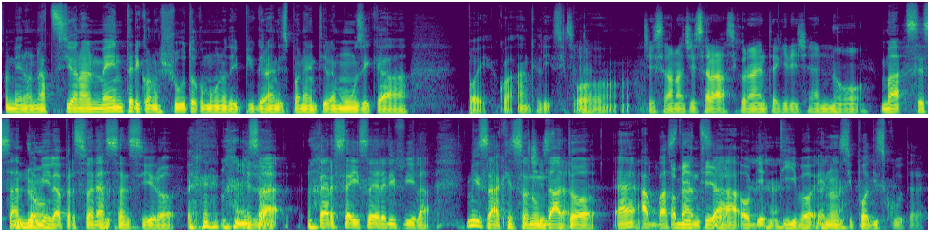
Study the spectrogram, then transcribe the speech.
almeno nazionalmente riconosciuto come uno dei più grandi esponenti della musica. Poi qua anche lì si Sì. può... Ci, sono- ci sarà sicuramente chi dice no. Ma 60.000 persone a San Siro, Esatto. sa, per sei sere di fila, mi sa che sono Ci un dato eh, abbastanza obiettivo. e non si può discutere.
